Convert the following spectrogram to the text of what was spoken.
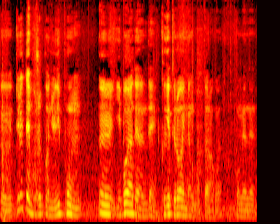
그 뛸 때 무조건 유니폼을 입어야 되는데 그게 들어있는 것 같더라고요. 보면은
